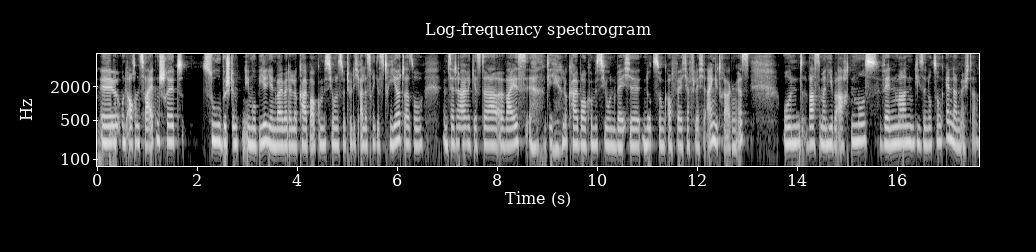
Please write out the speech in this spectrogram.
Mhm. Äh, und auch im zweiten Schritt zu bestimmten Immobilien, weil bei der Lokalbaukommission ist natürlich alles registriert. Also im ZH-Register weiß die Lokalbaukommission, welche Nutzung auf welcher Fläche eingetragen ist und was man hier beachten muss, wenn man diese Nutzung ändern möchte.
